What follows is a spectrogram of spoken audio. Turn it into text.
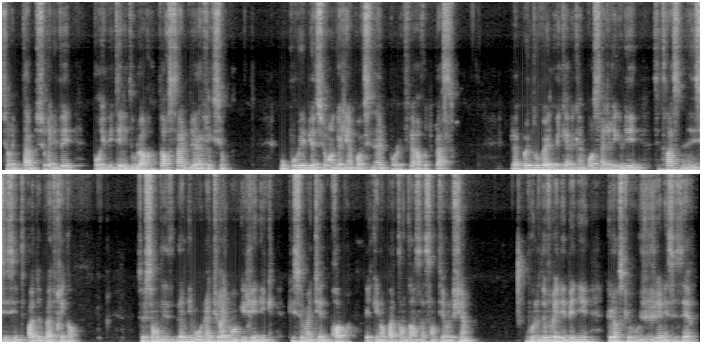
sur une table surélevée pour éviter les douleurs dorsales de la flexion. Vous pouvez bien sûr engager un professionnel pour le faire à votre place. La bonne nouvelle est qu'avec un brossage régulier, ces traces ne nécessitent pas de bain fréquent. Ce sont des animaux naturellement hygiéniques qui se maintiennent propres et qui n'ont pas tendance à sentir le chien. Vous ne devrez les baigner que lorsque vous le jugez nécessaire,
